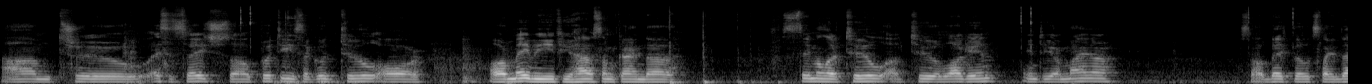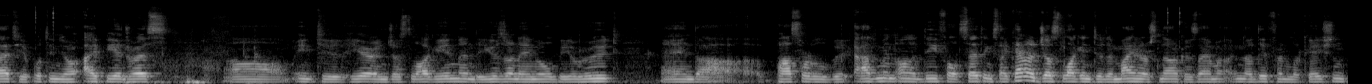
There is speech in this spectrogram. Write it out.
um, through SSH. So PuTTY is a good tool or or maybe if you have some kind of similar tool uh, to log in into your miner. So basically looks like that. You put in your IP address um, into here and just log in and the username will be root and uh, password will be admin on the default settings. I cannot just log into the miners now because I'm in a different location.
